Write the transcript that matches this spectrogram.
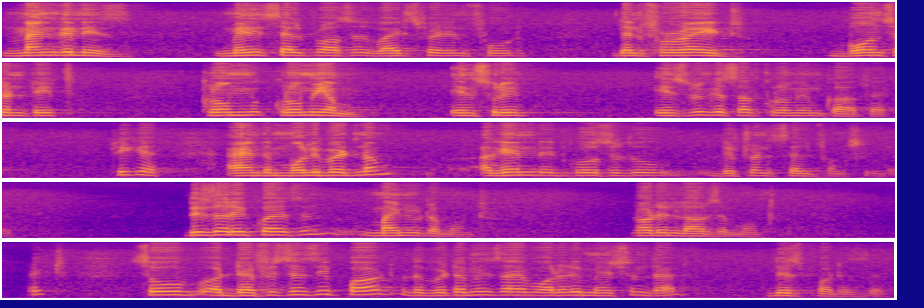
Manganese, many cell process, widespread in food. Then fluoride, bones and teeth. Chrom chromium, insulin. Insulin के साथ chromium का आता है ठीक है and the molybdenum again it goes into different cell function there these are required in minute amount not in large amount right so uh, deficiency part the vitamins i have already mentioned that this part is there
